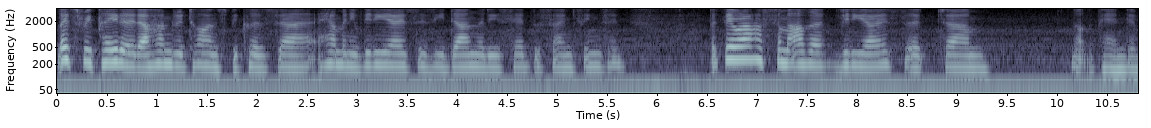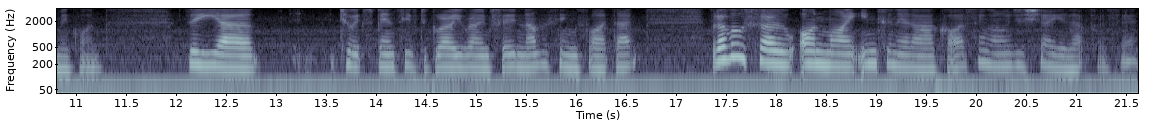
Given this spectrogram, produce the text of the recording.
let's repeat it a hundred times because uh, how many videos has he done that he said the same things in? But there are some other videos that, um, not the pandemic one, the uh, too expensive to grow your own food and other things like that. But I've also on my internet archives, hang on, I'll just show you that for a sec.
